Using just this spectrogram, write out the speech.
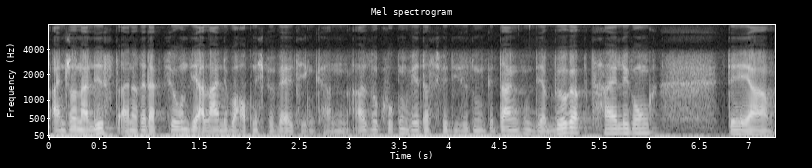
ein Journalist, eine Redaktion sie allein überhaupt nicht bewältigen kann. Also gucken wir, dass wir diesen Gedanken der Bürgerbeteiligung, der ja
